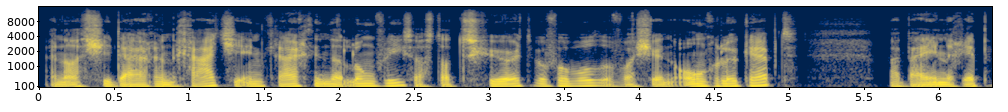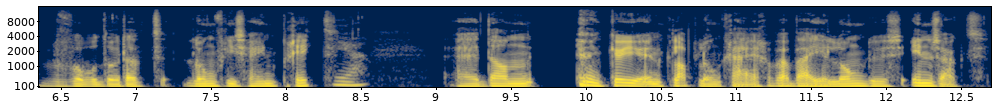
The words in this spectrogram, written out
En als je daar een gaatje in krijgt in dat longvlies, als dat scheurt bijvoorbeeld, of als je een ongeluk hebt, waarbij een rib bijvoorbeeld door dat longvlies heen prikt, Ja. eh, dan kun je een klaplong krijgen waarbij je long dus inzakt.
